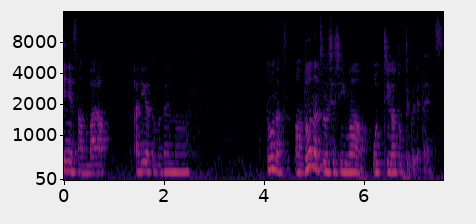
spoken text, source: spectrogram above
ジネさんバラ。ありがとうございます。ドーナツ。あドーナツの写真はおっちが撮ってくれたやつ。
